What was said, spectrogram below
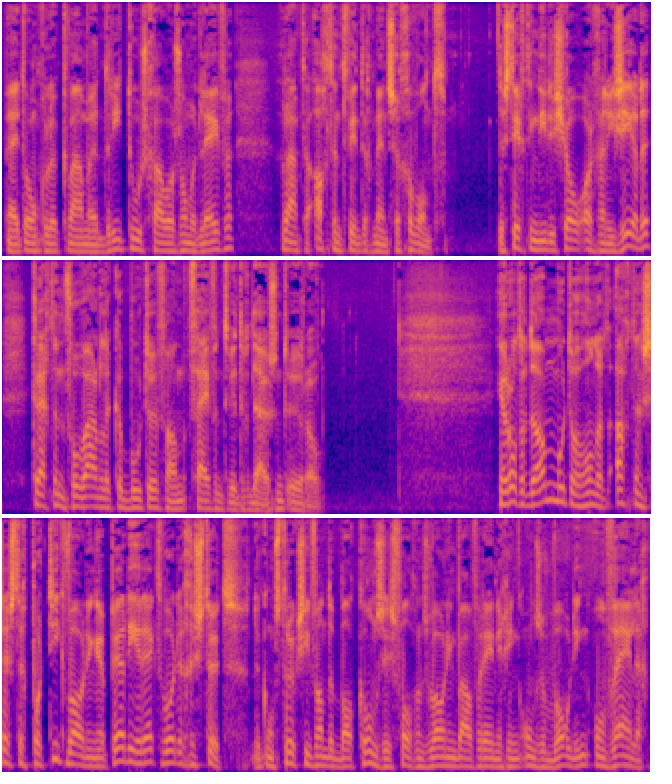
Bij het ongeluk kwamen drie toeschouwers om het leven, raakten 28 mensen gewond. De stichting die de show organiseerde krijgt een voorwaardelijke boete van 25.000 euro. In Rotterdam moeten 168 portiekwoningen per direct worden gestut. De constructie van de balkons is volgens woningbouwvereniging Onze Woning onveilig.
